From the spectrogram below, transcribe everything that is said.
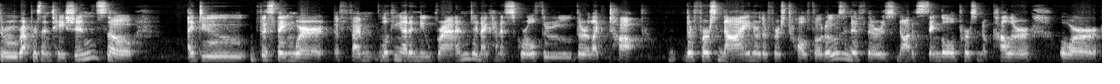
through representation. So I do this thing where if I'm looking at a new brand and I kind of scroll through their like top their first nine or their first 12 photos and if there's not a single person of color or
